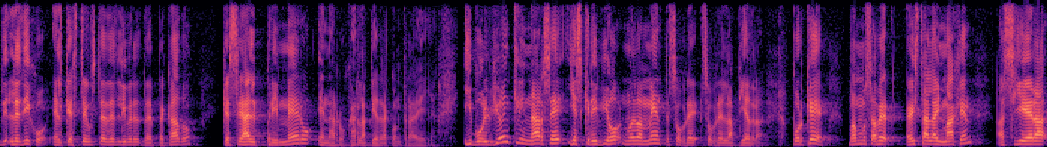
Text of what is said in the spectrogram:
les dijo, el que esté ustedes libres de pecado, que sea el primero en arrojar la piedra contra ella y volvió a inclinarse y escribió nuevamente sobre, sobre la piedra. ¿Por qué? Vamos a ver, ahí está la imagen, así era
